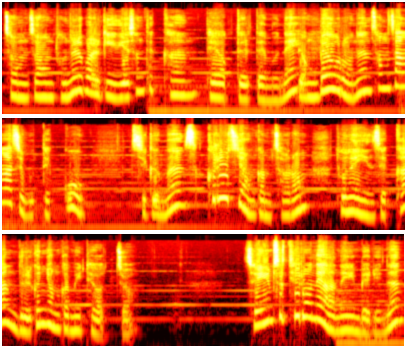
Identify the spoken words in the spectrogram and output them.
점점 돈을 벌기 위해 선택한 배역들 때문에 명배우로는 성장하지 못했고 지금은 스크루지 영감처럼 돈에 인색한 늙은 영감이 되었죠. 제임스 티론의 아내인 메리는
